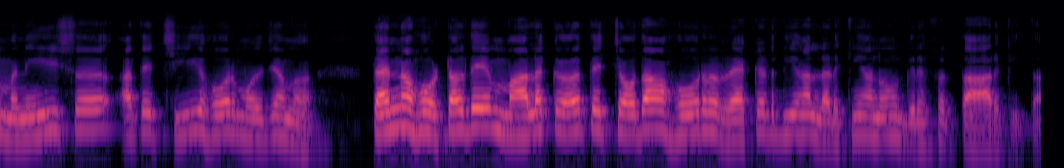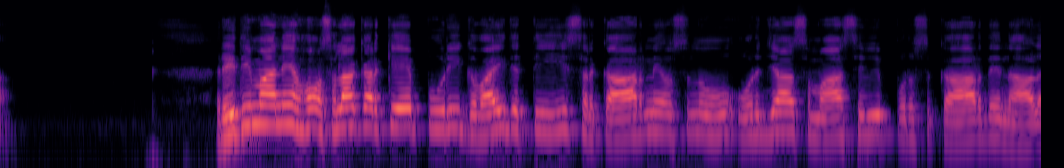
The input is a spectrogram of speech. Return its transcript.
ਮਨੀਸ਼ ਅਤੇ 6 ਹੋਰ ਮੁਲਜ਼ਮ, ਤਿੰਨ ਹੋਟਲ ਦੇ ਮਾਲਕ ਤੇ 14 ਹੋਰ ਰੈਕਟ ਦੀਆਂ ਲੜਕੀਆਂ ਨੂੰ ਗ੍ਰਿਫਤਾਰ ਕੀਤਾ। ਰਿਧਿਮਾ ਨੇ ਹੌਸਲਾ ਕਰਕੇ ਪੂਰੀ ਗਵਾਹੀ ਦਿੱਤੀ। ਸਰਕਾਰ ਨੇ ਉਸ ਨੂੰ ਊਰਜਾ ਸਮਾਜ ਸੇਵੀ ਪੁਰਸਕਾਰ ਦੇ ਨਾਲ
